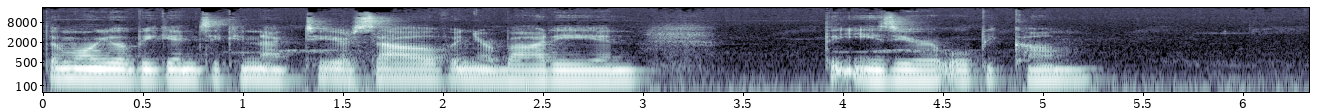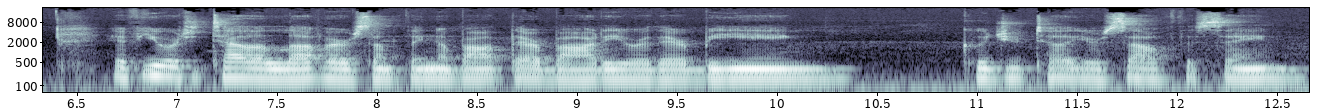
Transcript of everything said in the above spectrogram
the more you'll begin to connect to yourself and your body, and the easier it will become. If you were to tell a lover something about their body or their being, could you tell yourself the same?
